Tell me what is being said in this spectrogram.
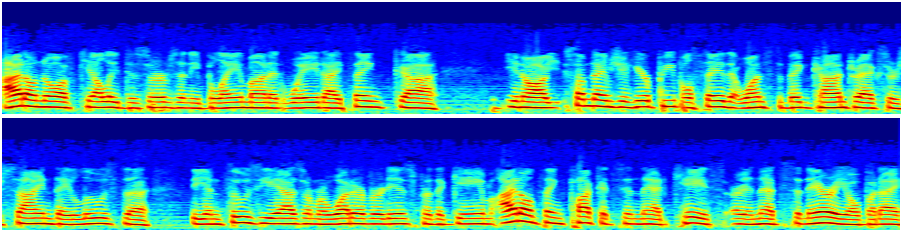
I don't know if Kelly deserves any blame on it, Wade. I think, uh, you know, sometimes you hear people say that once the big contracts are signed, they lose the the enthusiasm or whatever it is for the game. I don't think Puckett's in that case or in that scenario, but I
